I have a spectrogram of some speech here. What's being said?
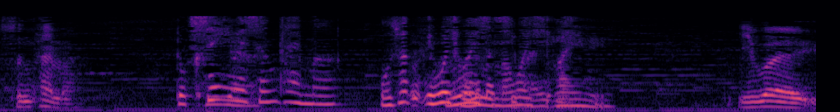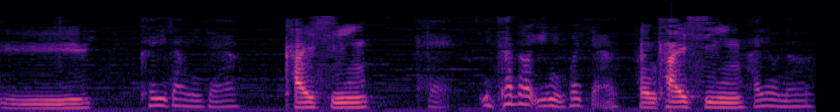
生态吗？都可以啊。是因为生态吗？我说你为什么会喜欢喜欢鱼？因为鱼可以让你怎样？开心，嘿，你看到鱼你会怎样？很开心。还有呢？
